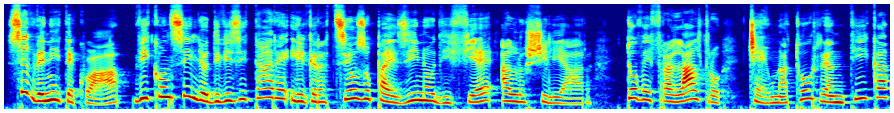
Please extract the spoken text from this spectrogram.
se venite qua, vi consiglio di visitare il grazioso paesino di Fie allo Sciliar, dove fra l'altro c'è una torre antica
